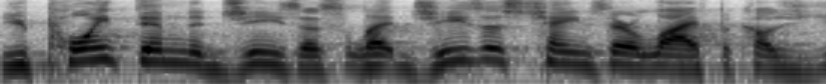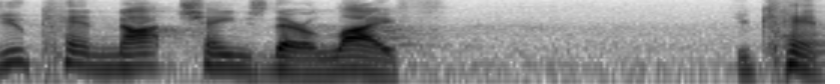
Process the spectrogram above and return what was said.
You point them to Jesus. Let Jesus change their life because you cannot change their life. You can't.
